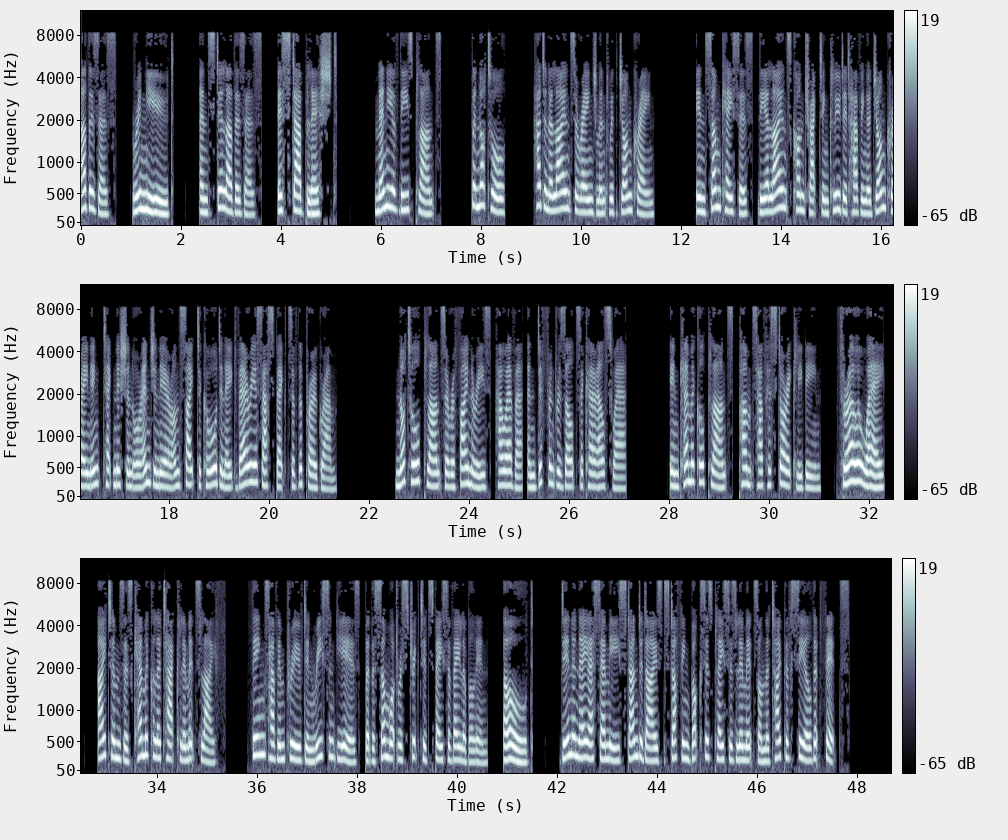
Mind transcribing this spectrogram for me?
others as renewed, and still others as established. Many of these plants, but not all, had an alliance arrangement with John Crane. In some cases, the alliance contract included having a John Crane Inc. technician or engineer on site to coordinate various aspects of the program. Not all plants are refineries, however, and different results occur elsewhere. In chemical plants, pumps have historically been throwaway items as chemical attack limits life. Things have improved in recent years, but the somewhat restricted space available in old DIN and ASME standardized stuffing boxes places limits on the type of seal that fits.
